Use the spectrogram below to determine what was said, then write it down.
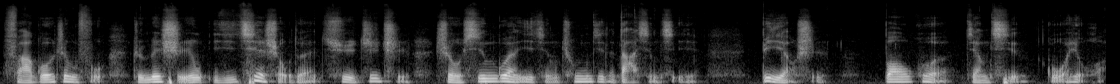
法国政府准备使用一切手段去支持受新冠疫情冲击的大型企业，必要时，包括将其国有化。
